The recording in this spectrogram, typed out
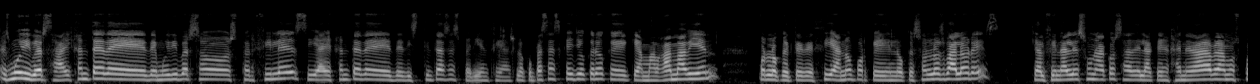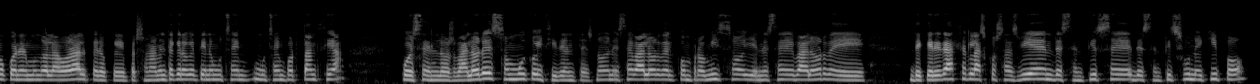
Es muy diversa. Hay gente de, muy diversos perfiles y hay gente de, distintas experiencias. Lo que pasa es que yo creo que, amalgama bien por lo que te decía, ¿no? Porque en lo que son los valores, que al final es una cosa de la que en general hablamos poco en el mundo laboral, pero que personalmente creo que tiene mucha, mucha importancia, pues en los valores son muy coincidentes, ¿no? En ese valor del compromiso y en ese valor de, de querer hacer las cosas bien, de sentirse, de sentirse un equipo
